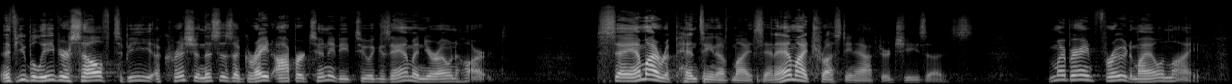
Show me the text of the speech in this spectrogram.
If you believe yourself to be a Christian, this is a great opportunity to examine your own heart. Say, Am I repenting of my sin? Am I trusting after Jesus? Am I bearing fruit in my own life?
